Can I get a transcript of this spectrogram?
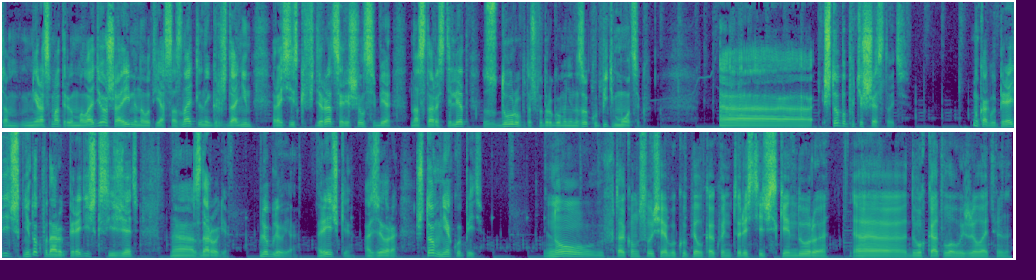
там, не рассматриваем молодежь, а именно вот я, сознательный гражданин Российской Федерации, решил себе на старости лет с дуру, потому что по-другому не назову, купить моцик. А, чтобы путешествовать. Ну, как бы периодически, не только по дороге, периодически съезжать а, с дороги. Люблю я. Речки, озера. Что мне купить? Ну, в таком случае я бы купил какой-нибудь туристический эндуро, двухкотловый желательно.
